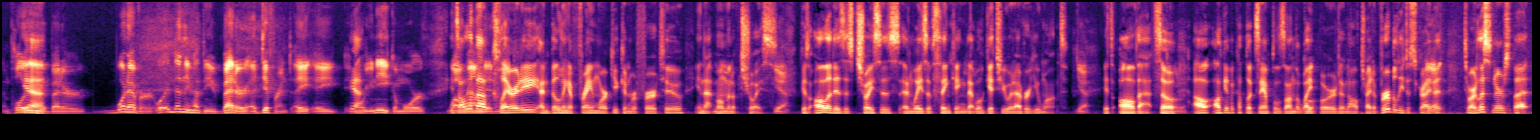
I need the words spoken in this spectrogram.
employee, Yeah. a better whatever, or it doesn't even have to be better, a different, a a, a Yeah. more unique, a more It's all about well-rounded, like- clarity and building a framework you can refer to in that moment of choice. Yeah. Because all it is is choices and ways of thinking that will get you whatever you want. yeah, It's all that. So Totally. I'll, I'll give a couple examples on the whiteboard and I'll try to verbally describe Yeah. it to our listeners. But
